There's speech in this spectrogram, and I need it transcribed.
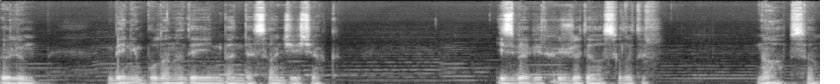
Ölüm beni bulana değin bende sancıyacak. İzbe bir hücrede asılıdır. Ne yapsam?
